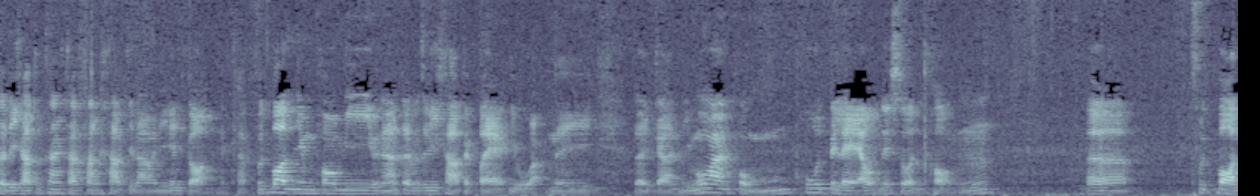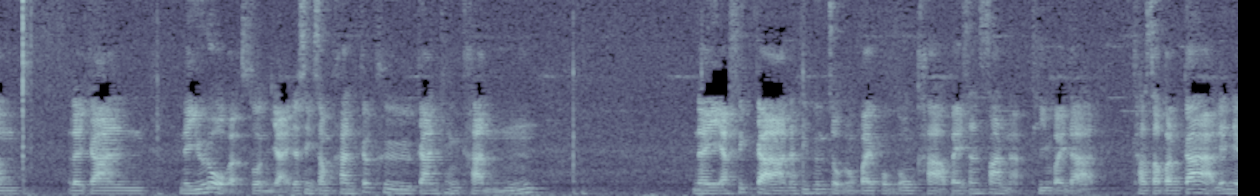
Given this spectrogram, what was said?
สวัสดีครับทุกท่านครับฟังข่าวกีฬาวันนี้กันก่อนนะครับฟุตบอลยังพอมีอยู่นะ แต่มันจะมีข่าวแปลกๆอยู่อะในรายการนี้เมื่อวานผมพูดไปแล้วในส่วนของเอ่อฟุตบอลรายการในยุโรปอะส่วนใหญ่แต่สิ่งสำคัญก็คือการแข่งขันในแอฟริกานะที่เพิ่งจบลงไปผมลงข่าวไปสั้นๆอะทีมไวดาดคาซาบังกาเล่นใน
